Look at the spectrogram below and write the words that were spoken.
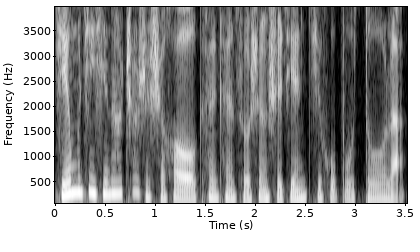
节目进行到这儿的时候，看看所剩时间几乎不多了。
